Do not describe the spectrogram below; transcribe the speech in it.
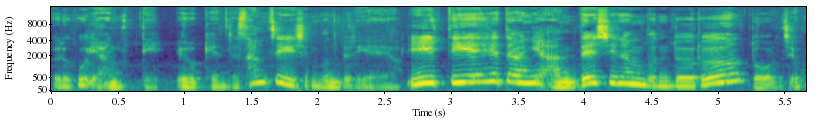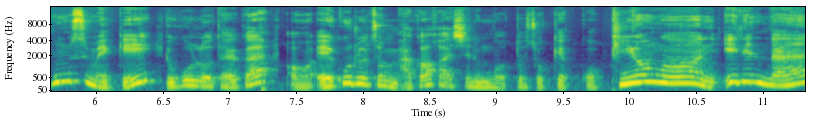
그리고 양띠 이렇게 이제 삼재이신 분들이에요. 이 띠에 해당이 안 되시는 분들은 또 이제 홍수맥이 요걸로다가 어, 애구를 좀 막아가시는 것도 좋겠고 비용은 1인당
